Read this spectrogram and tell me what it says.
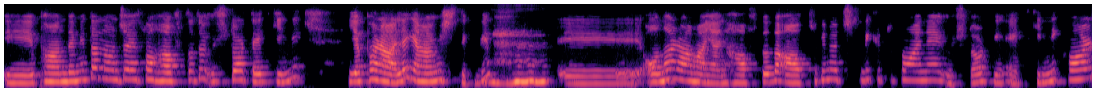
E, pandemiden önce en son haftada 3-4 etkinlik yapar hale gelmiştik biz. e, ona rağmen yani haftada 6 gün açık bir kütüphane, 3-4 bin etkinlik var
